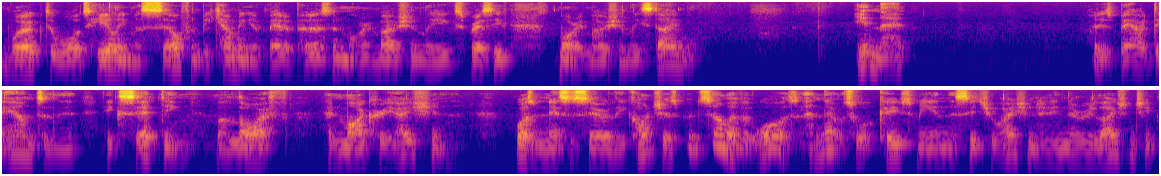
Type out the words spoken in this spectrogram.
work towards healing myself and becoming a better person, more emotionally expressive, more emotionally stable. In that, I just bow down to the accepting my life and my creation. Wasn't necessarily conscious, but some of it was, and that's what keeps me in the situation and in the relationship.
